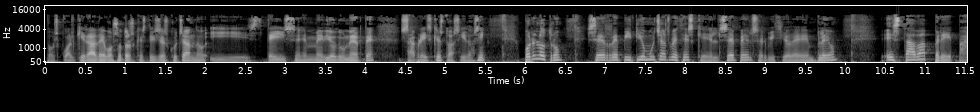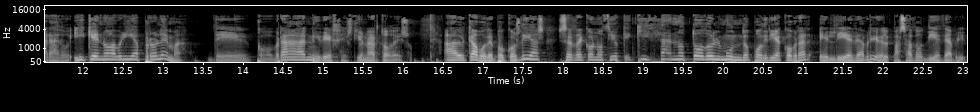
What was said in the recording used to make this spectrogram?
pues cualquiera de vosotros que estéis escuchando y estéis en medio de un ERTE, sabréis que esto ha sido así. Por el otro, se repitió muchas veces que el SEPE, el Servicio de Empleo, estaba preparado y que no habría problema de cobrar ni de gestionar todo eso. Al cabo de pocos días se reconoció que quizá no todo el mundo podría cobrar el 10 de abril, el pasado 10 de abril.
